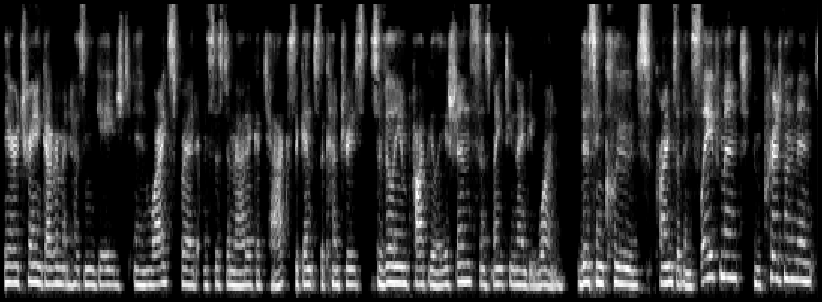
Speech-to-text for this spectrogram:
the Eritrean government has engaged in widespread and systematic attacks against the country's civilian population since 1991. This includes crimes of enslavement, imprisonment,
